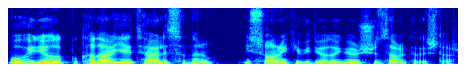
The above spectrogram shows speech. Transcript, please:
Bu videoluk bu kadar yeterli sanırım. Bir sonraki videoda görüşürüz arkadaşlar.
